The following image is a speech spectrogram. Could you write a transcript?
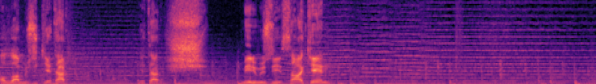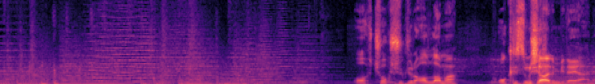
Allah müzik yeter. Yeter. Şşş. Menü müziği sakin. Oh çok şükür Allah'ıma. O kısmış halim bir de yani.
